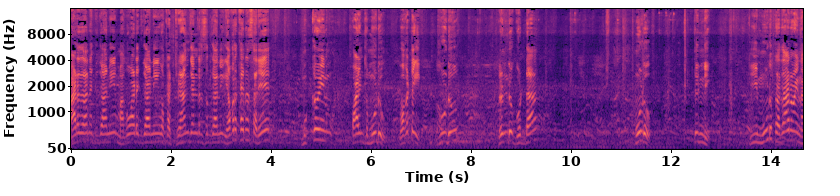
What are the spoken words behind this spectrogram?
ఆడదానికి కానీ మగవాడికి కానీ ఒక ట్రాన్స్జెండర్స్కి కానీ ఎవరికైనా సరే ముఖ్యమైన పాయింట్లు మూడు. ఒకటి గూడు రెండు గుడ్డ మూడు తిండి. ఈ మూడు ప్రధానమైన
